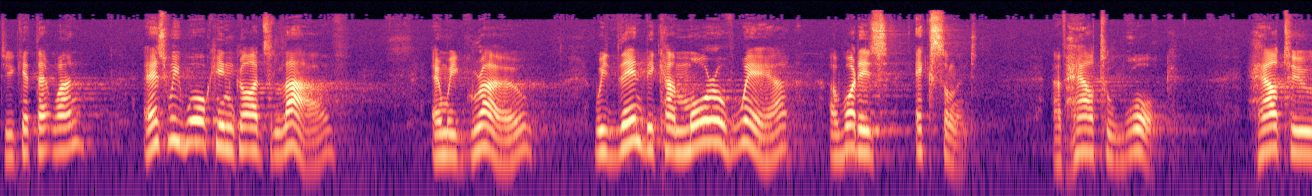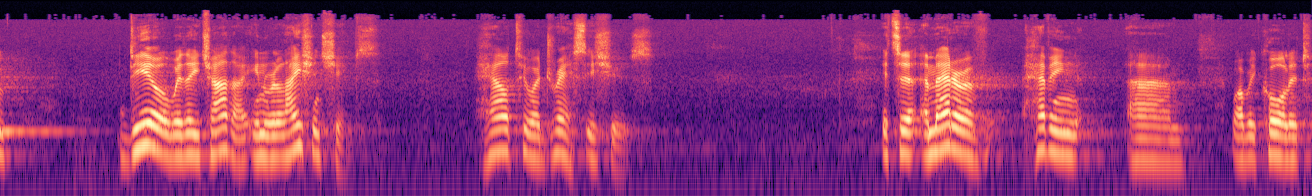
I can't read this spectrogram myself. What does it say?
Do you get that one? As we walk in God's love and we grow, we then become more aware of what is excellent, of how to walk, how to deal with each other in relationships, how to address issues. It's a, a matter of having um, what we call it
